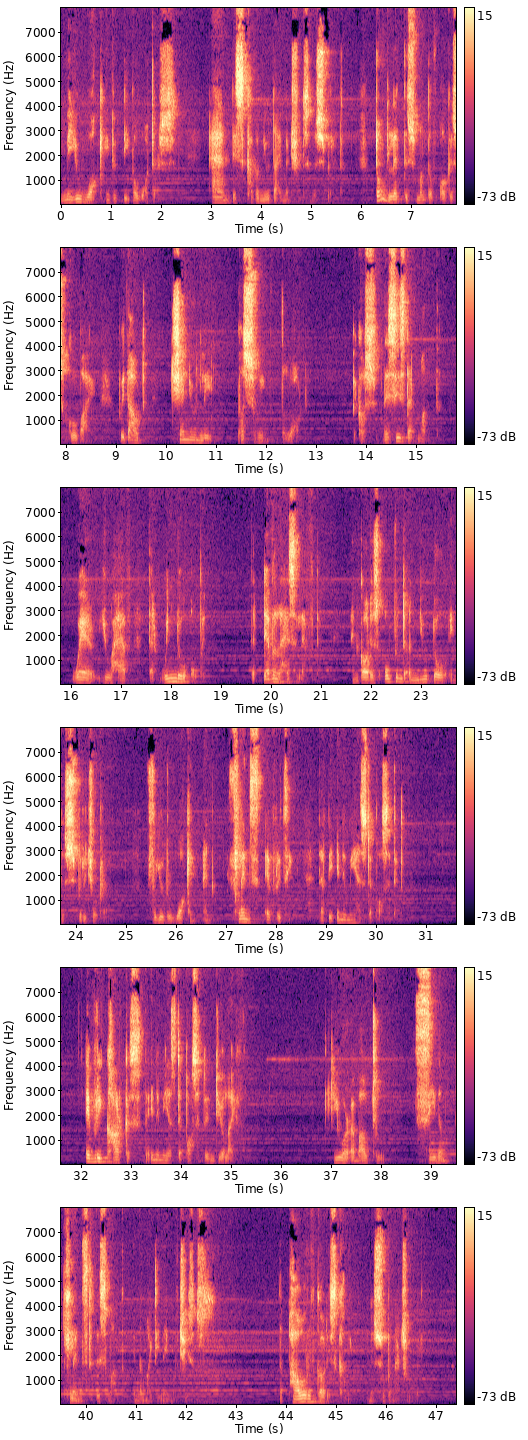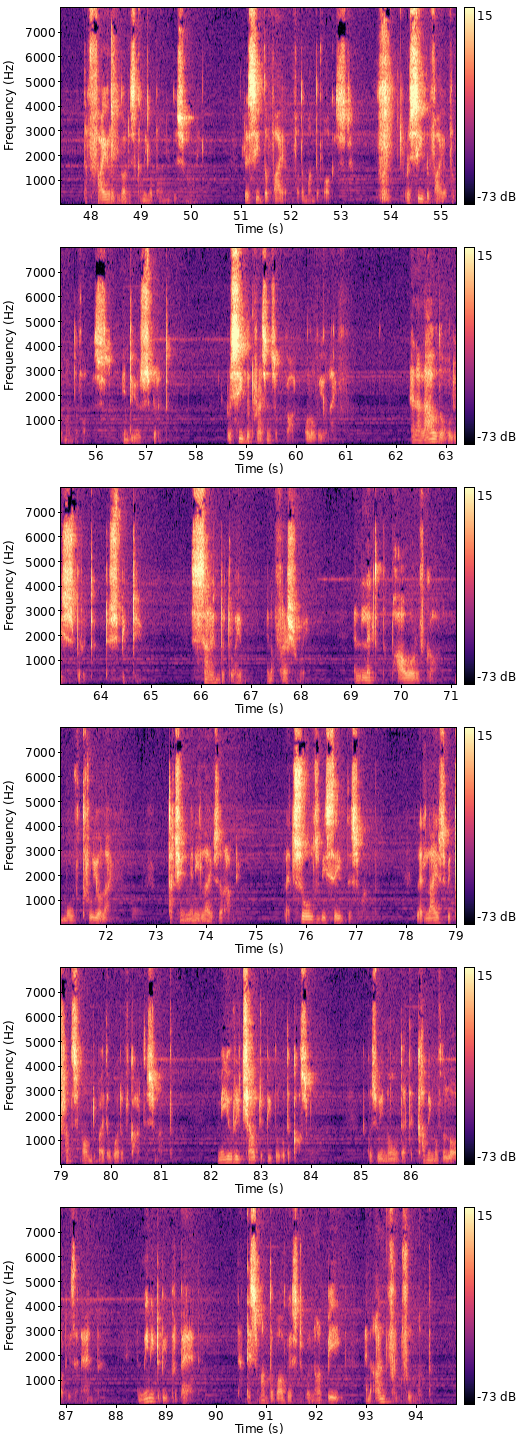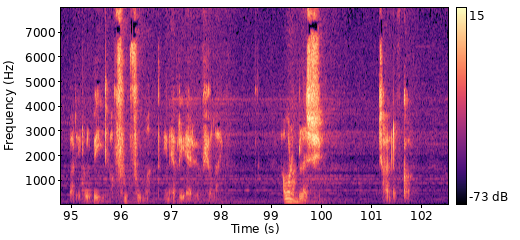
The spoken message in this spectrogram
May you walk into deeper waters and discover new dimensions in the Spirit. Don't let this month of August go by without genuinely pursuing the Lord. Because this is that month where you have that window open. The devil has left, and God has opened a new door in the spiritual realm for you to walk in and cleanse everything that the enemy has deposited. Every carcass the enemy has deposited into your life, you are about to see them cleansed this month in the mighty name of Jesus. The power of God is coming in a supernatural way. The fire of God is coming upon you this morning. Receive the fire for the month of August. Receive the fire for the month of August into your spirit. Receive the presence of God all over your life. And allow the Holy Spirit to speak to you. Surrender to Him in a fresh way. And let the power of God move through your life, touching many lives around you. Let souls be saved this month. Let lives be transformed by the Word of God this month. May you reach out to people with the gospel because we know that the coming of the Lord is at hand. And we need to be prepared that this month of August will not be an unfruitful month, but it will be a fruitful month in every area of your life. I want to bless you, child of God.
